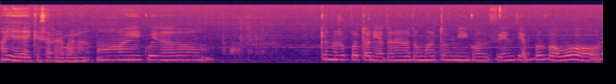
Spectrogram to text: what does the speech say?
Ay, ay, ay, que se resbala. Ay, cuidado. Que no soportaría tener otro muerto en mi conciencia, por favor.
